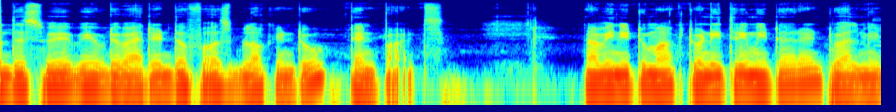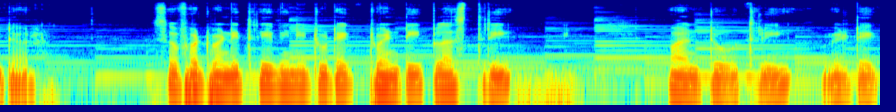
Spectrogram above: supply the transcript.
this way we have divided the first block into 10 parts. Now we need to mark 23 meter and 12 meter. So for 23 we need to take 20 plus 3. 1, 2, 3. We'll take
